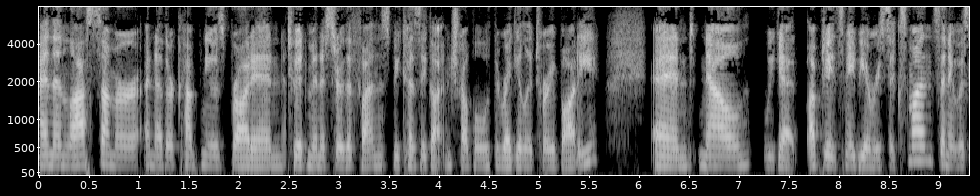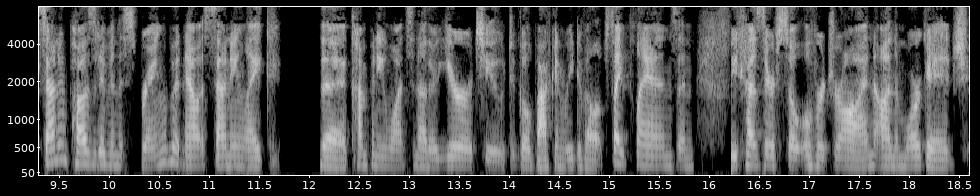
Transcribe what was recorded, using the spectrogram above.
And then last summer, another company was brought in to administer the funds because they got in trouble with the regulatory body. And now we get updates maybe every six months. And it was sounding positive in the spring, but now it's sounding like the company wants another year or two to go back and redevelop site plans. And because they're so overdrawn on the mortgage,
